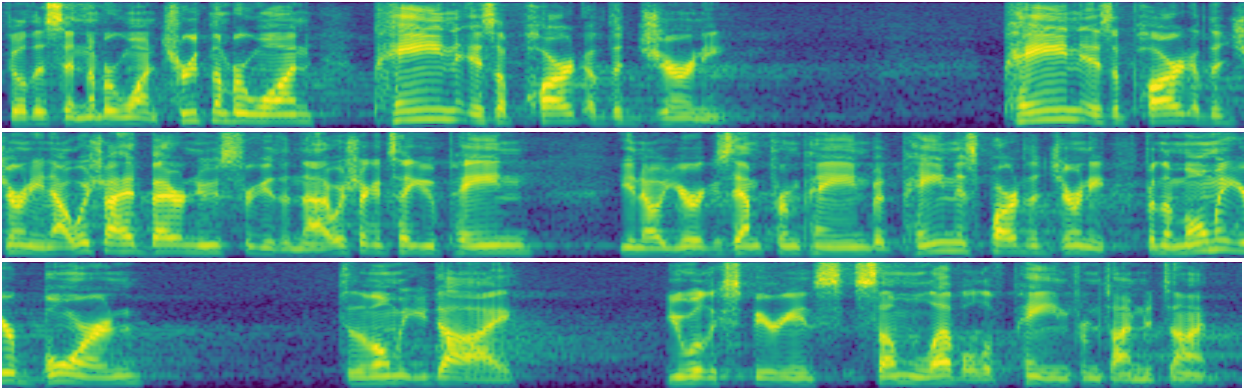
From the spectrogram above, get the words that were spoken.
fill this in. Number one, truth number one pain is a part of the journey. Pain is a part of the journey. Now, I wish I had better news for you than that. I wish I could tell you pain you know, you're exempt from pain, but pain is part of the journey. From the moment you're born to the moment you die, you will experience some level of pain from time to time.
